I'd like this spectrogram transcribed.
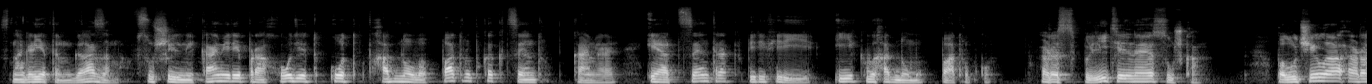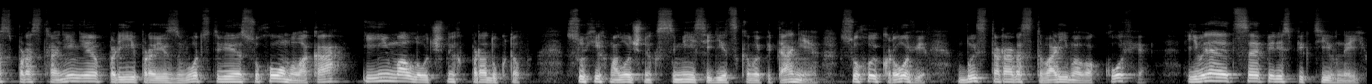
с нагретым газом в сушильной камере проходит от входного патрубка к центру камеры и от центра к периферии и к выходному патрубку. Распылительная сушка получила распространение при производстве сухого молока и молочных продуктов, сухих молочных смесей детского питания, сухой крови, быстро растворимого кофе – является перспективной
